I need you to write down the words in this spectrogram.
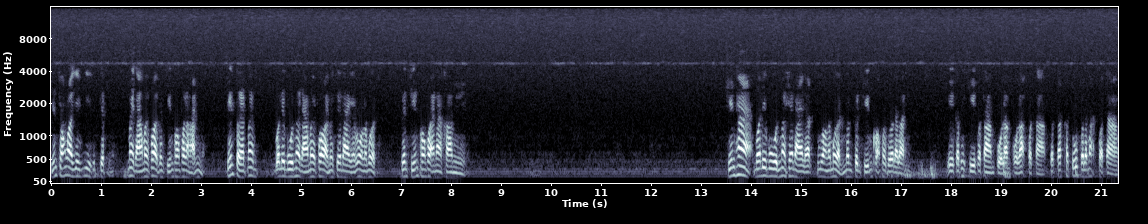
สินสองร้อยยี่สิบเจ็ดไม่ด่างไม่พ่อยเป็นสินของพระอรหันต์สินแปดไม่ บริบูรณ์ไม่ด่างไม่พ่อยไม่เสียดายกับาล่วงละเมิด เป็นศีลของพระอนาคามี ศีลห้าบริบูรณ์ไม่เสียดายและล่วงละเมิด มันเป็นศีลของพระโสดาบัน เอกพิชีก็ตามโปรังโปละก็ตามสตักคตุปรมะก็ตาม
